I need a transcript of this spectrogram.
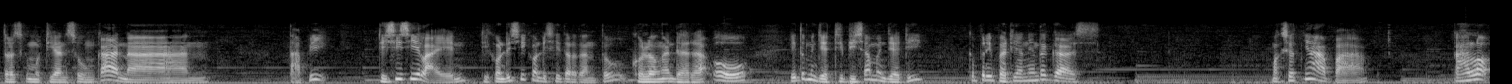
terus kemudian sungkanan tapi di sisi lain, di kondisi-kondisi tertentu, golongan darah O itu menjadi bisa menjadi kepribadian yang tegas. Maksudnya apa? Kalau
